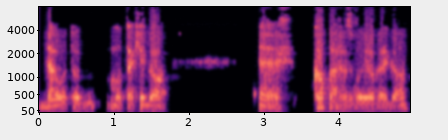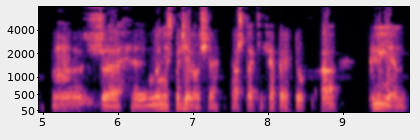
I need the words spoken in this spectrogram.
dało to mu takiego kopa rozwojowego, że no nie spodziewał się aż takich efektów, a klient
